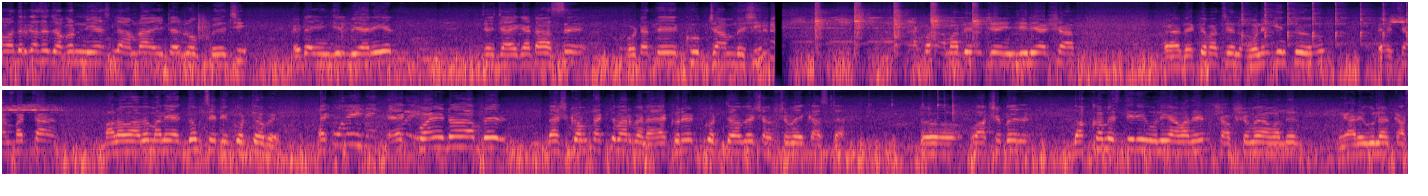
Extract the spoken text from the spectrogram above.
আমাদের কাছে যখন নিয়ে আসলে আমরা এটার রোগ পেয়েছি এটা ইঞ্জিন বিয়ারিংয়ের যে জায়গাটা আছে ওটাতে খুব জাম বেশি। এখন আমাদের যে ইঞ্জিনিয়ার সাহেব দেখতে পাচ্ছেন উনি কিন্তু চেম্বারটা ভালোভাবে মানে একদম সেটিং করতে হবে। এক এক পয়েন্টও আপনার বেশ কম থাকতে পারবে না অ্যাকুরেট করতে হবে সবসময় কাজটা। তো ওয়ার্কশপের দক্ষ মিস্ত্রি উনি আমাদের, সবসময় আমাদের গাড়িগুলোর কাজ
